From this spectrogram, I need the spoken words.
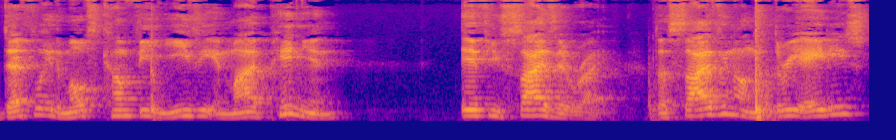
definitely the most comfy Yeezy, in my opinion, if you size it right. The sizing on the 380s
